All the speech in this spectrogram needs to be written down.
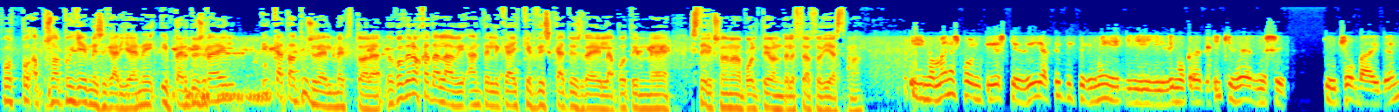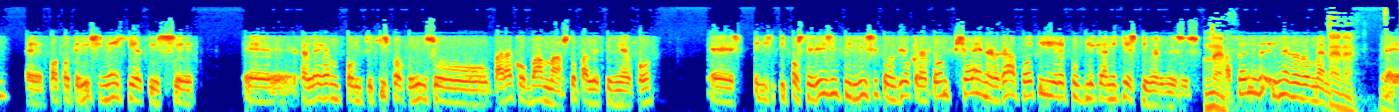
Πώς από πού βγαίνει η ζυγαριά, είναι υπέρ του Ισραήλ ή κατά του Ισραήλ μέχρι τώρα. Εγώ δεν έχω καταλάβει αν τελικά έχει κερδίσει κάτι ο Ισραήλ από την ε, στήριξη των ΗΠΑ το τελευταίο αυτό διάστημα. Οι Ηνωμένες Πολιτείες και δει αυτή τη στιγμή η δημοκρατική κυβέρνηση του Τζο Μπάιντεν, ε, που αποτελεί συνέχεια της, ε, ε, θα λέγαμε, πολιτικής που ακολούθησε ο Μπαράκ Ομπάμα στο Παλαιστινιακό, ε, υποστηρίζει τη λύση των δύο κρατών πιο ενεργά από ότι οι ρεπουμπλικανικές κυβερνήσεις. Ναι. Αυτό είναι, είναι δεδομένο. Ναι, ναι. Ε,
